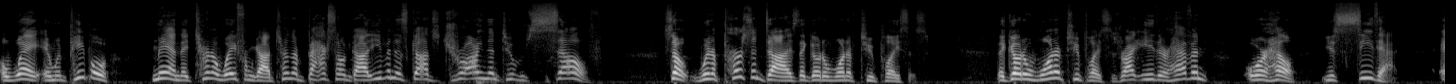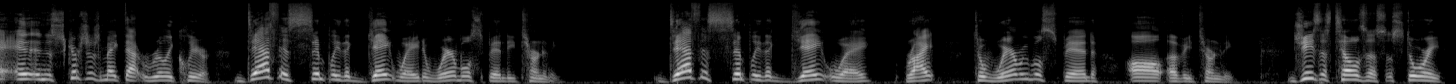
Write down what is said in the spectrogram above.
away. And when people, man, they turn away from God, turn their backs on God, even as God's drawing them to Himself. So when a person dies, they go to one of two places. They go to one of two places, right? Either heaven or hell. You see that. And the scriptures make that really clear. Death is simply the gateway to where we'll spend eternity. Death is simply the gateway, right, to where we will spend all of eternity. Jesus tells us a story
